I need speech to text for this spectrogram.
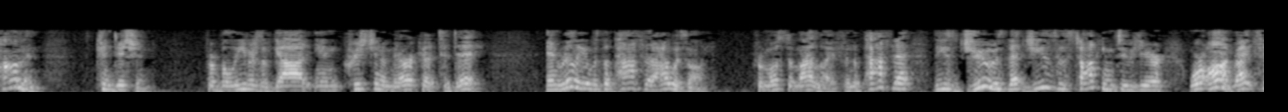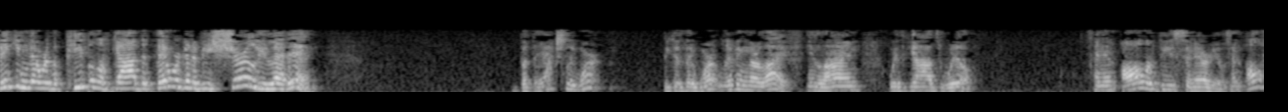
common condition for believers of God in Christian America today. And really, it was the path that I was on for most of my life. And the path that these Jews that Jesus is talking to here were on, right? Thinking they were the people of God, that they were going to be surely let in. But they actually weren't, because they weren't living their life in line with God's will. And in all of these scenarios, in all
